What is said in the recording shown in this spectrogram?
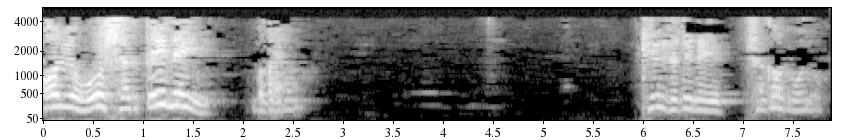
और ये हो सकते ही नहीं बताया ठीक है नहीं शंका बोलो।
